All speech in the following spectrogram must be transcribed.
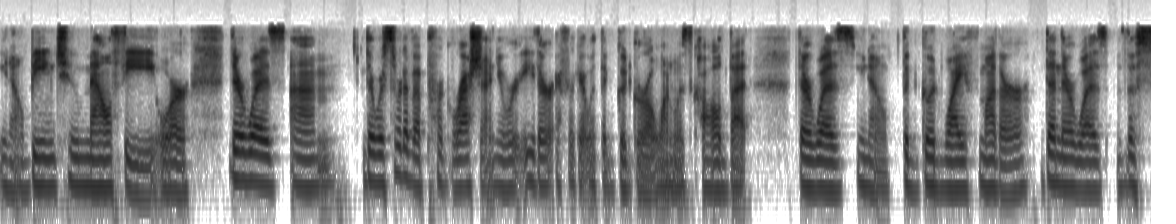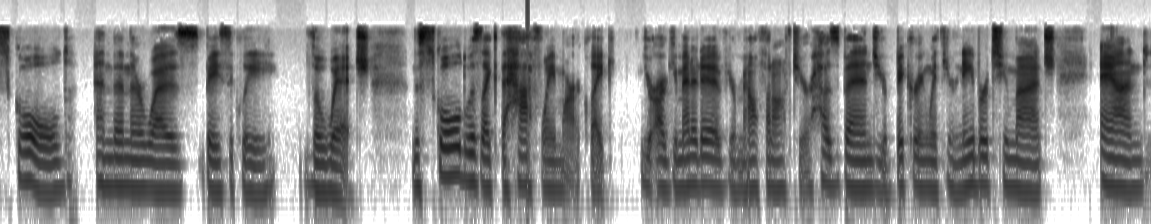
you know being too mouthy or there was um there was sort of a progression. You were either, I forget what the good girl one was called, but there was, you know, the good wife mother, then there was the scold, and then there was basically the witch. The scold was like the halfway mark, like you're argumentative, you're mouthing off to your husband, you're bickering with your neighbor too much, and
